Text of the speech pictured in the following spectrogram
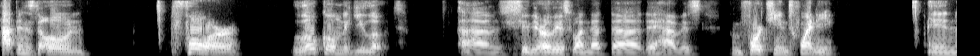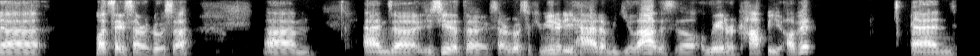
happens to own four local Megillot. Uh, you see, the earliest one that uh, they have is from 1420 in, uh, let's say, Saragossa. Um, and uh, you see that the Saragossa community had a Megillah. This is a, a later copy of it. And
